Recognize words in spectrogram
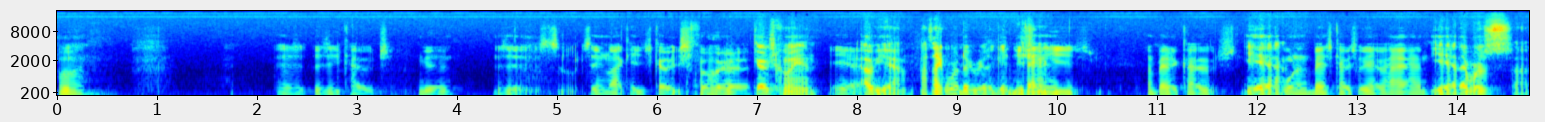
Well, does, does he coach good? Does it seem like he's coached for? Uh, Coach Quinn. yeah. Oh yeah, I think we'll do really good You this think year. he's a better coach? Yeah. One of the best coaches we ever had. Yeah, there was uh,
